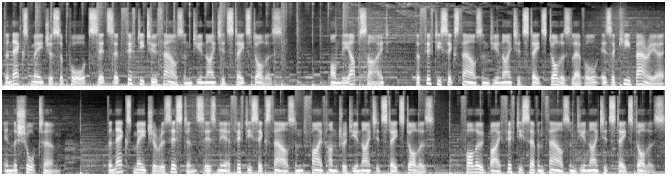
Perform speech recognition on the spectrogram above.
The next major support sits at 52,000 United States dollars. On the upside, the 56,000 United States dollars level is a key barrier in the short term. The next major resistance is near 56,500 United States dollars, followed by 57,000 United States dollars.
